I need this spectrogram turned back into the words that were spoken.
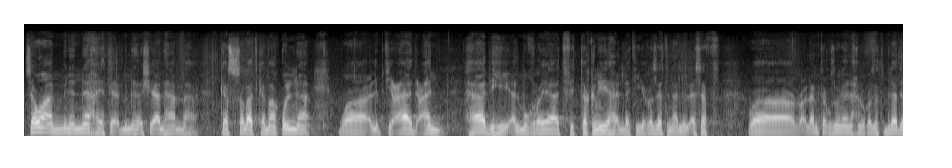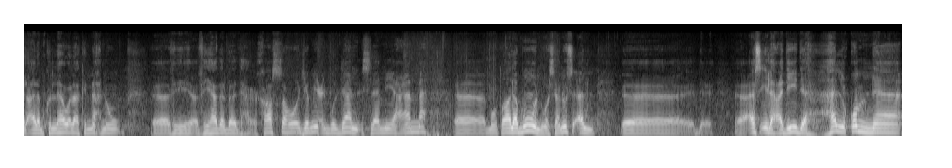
سواء من الناحية من الأشياء الهامة كالصلاة كما قلنا والابتعاد عن هذه المغريات في التقنية التي غزتنا للأسف ولم تغزونا نحن غزت بلاد العالم كلها ولكن نحن آه، في في هذا البلد خاصة وجميع البلدان الإسلامية عامة آه، مطالبون وسنسأل آه، أسئلة عديدة. هل قمنا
